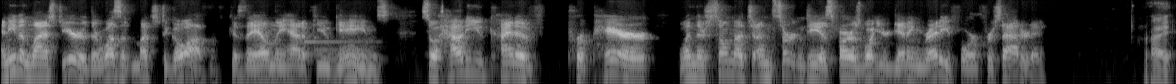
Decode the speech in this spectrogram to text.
And even last year, there wasn't much to go off of because they only had a few games. So, how do you kind of prepare when there's so much uncertainty as far as what you're getting ready for for Saturday? Right.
